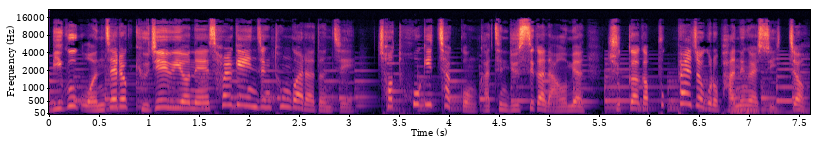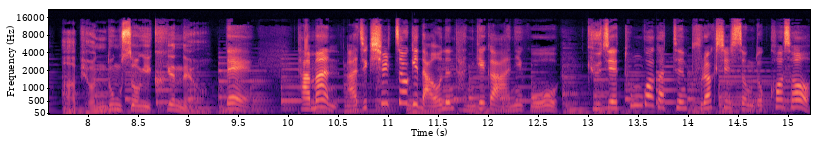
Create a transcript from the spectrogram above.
미국 원자력 규제위원회의 설계 인증 통과라든지 첫 호기 착공 같은 뉴스가 나오면 주가가 폭발적으로 반응할 수 있죠. 아, 변동성이 크겠네요. 네. 다만 아직 실적이 나오는 단계가 아니고 규제 통과 같은 불확실성도 커서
